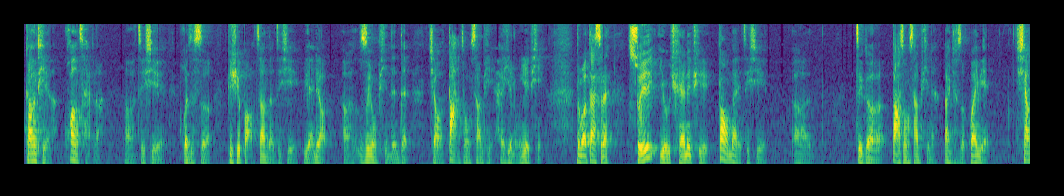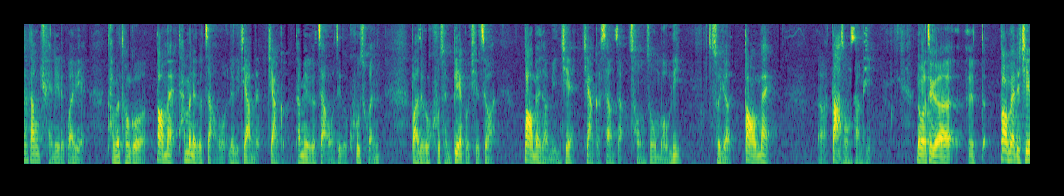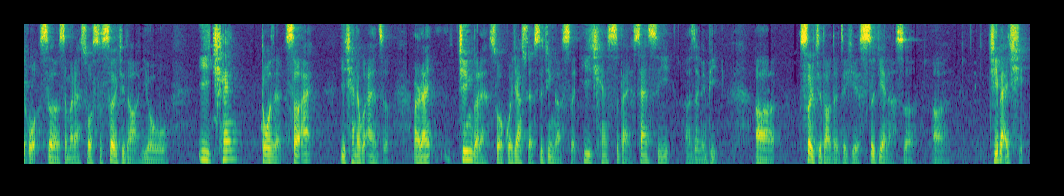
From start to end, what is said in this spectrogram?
钢铁、矿产了啊这些，或者是必须保障的这些原料啊日用品等等，叫大宗商品，还有一些农业品。那么但是呢，谁有权利去倒卖这些呃这个大宗商品呢？那就是官员，相当权力的官员。他们通过倒卖，他们能够掌握那个价的价格，他们能够掌握这个库存，把这个库存变过去之后，倒卖到民间，价格上涨，从中牟利，所以叫倒卖，啊，大宗商品。那么这个呃倒卖的结果是什么呢？说是涉及到有一千多人涉案，一千多个案子，而呢金额呢说国家损失金额是一千四百三十亿啊人民币，啊涉及到的这些事件呢是啊几百起。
